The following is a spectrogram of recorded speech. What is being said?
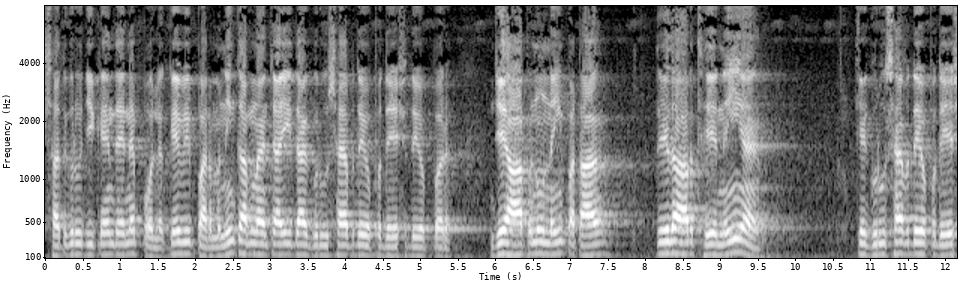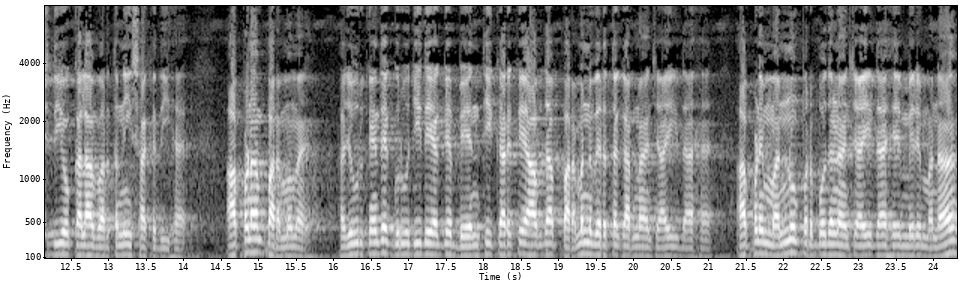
ਸਤਿਗੁਰੂ ਜੀ ਕਹਿੰਦੇ ਨੇ, ਭੁੱਲ ਕੇ ਵੀ ਭਰਮ ਨਹੀਂ ਕਰਨਾ ਚਾਹੀਦਾ ਗੁਰੂ ਸਾਹਿਬ ਦੇ ਉਪਦੇਸ਼ ਦੇ ਉੱਪਰ। ਜੇ ਆਪ ਨੂੰ ਨਹੀਂ ਪਤਾ, ਤੇ ਇਹਦਾ ਅਰਥ ਇਹ ਨਹੀਂ ਹੈ ਕਿ ਗੁਰੂ ਸਾਹਿਬ ਦੇ ਉਪਦੇਸ਼ ਦੀ ਉਹ ਕਲਾ ਵਰਤ ਨਹੀਂ ਸਕਦੀ ਹੈ। ਆਪਣਾ ਭਰਮ ਹੈ ਹਜੂਰ ਕਹਿੰਦੇ, ਗੁਰੂ ਜੀ ਦੇ ਅੱਗੇ ਬੇਨਤੀ ਕਰਕੇ ਆਪ ਦਾ ਭਰਮ ਨਿਵਰਤ ਕਰਨਾ ਚਾਹੀਦਾ ਹੈ। ਆਪਣੇ ਮਨ ਨੂੰ ਪ੍ਰਬੋਧਣਾ ਚਾਹੀਦਾ ਹੈ। ਮੇਰੇ ਮਨਾ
